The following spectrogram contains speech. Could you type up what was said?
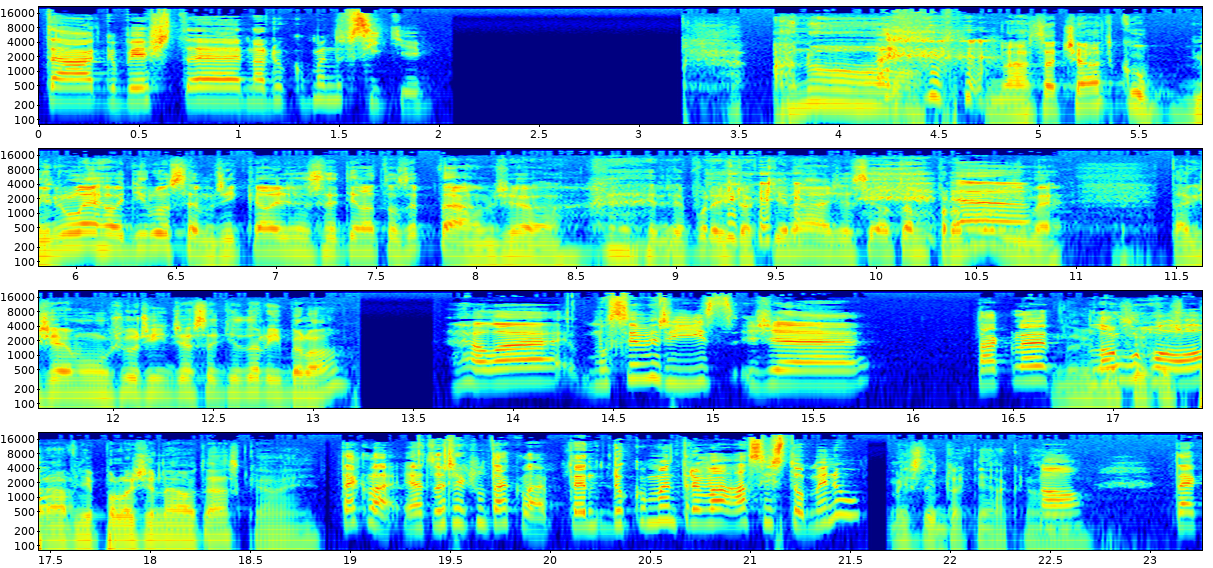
tak běžte na dokument v síti. Ano, na začátku minulého dílu jsem říkal, že se tě na to zeptám, že jo? že půjdeš do kina a že si o tom promluvíme. Takže můžu říct, že se ti to líbilo? Hele, musím říct, že takhle Nevím, dlouho... je to správně položená otázka, vej? Takhle, já to řeknu takhle. Ten dokument trvá asi 100 minut? Myslím tak nějak, no. no tak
